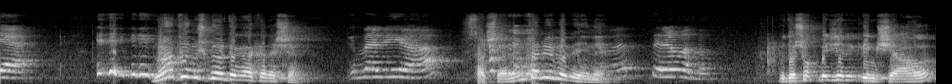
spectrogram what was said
böyle. ne yapıyormuş bu ördek arkadaşın? Tarıyor. Saçlarını mı tarıyor bebeğini? Evet, taramadım. Bu da çok becerikliymiş yahu.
